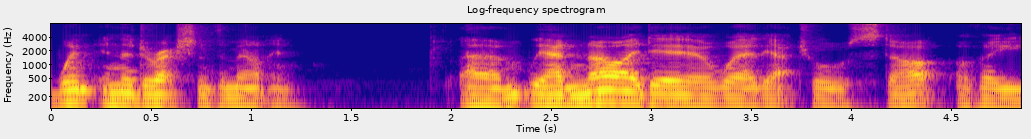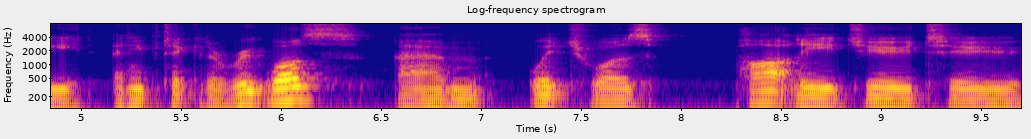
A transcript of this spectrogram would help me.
went in the direction of the mountain. Um, we had no idea where the actual start of a any particular route was, um, which was partly due to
